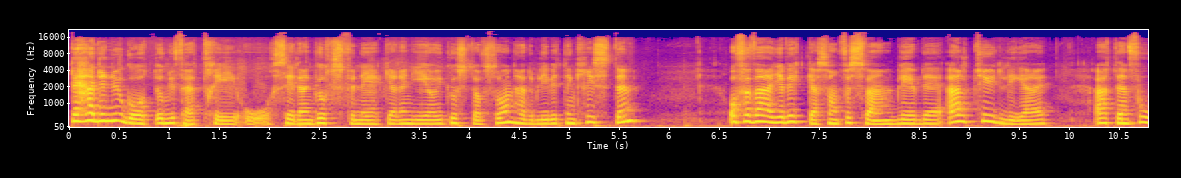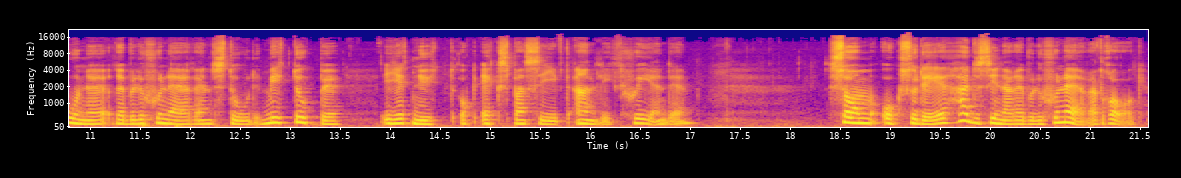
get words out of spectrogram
Det hade nu gått ungefär tre år sedan gudsförnekaren Georg Gustafsson hade blivit en kristen och för varje vecka som försvann blev det allt tydligare att den forne revolutionären stod mitt uppe i ett nytt och expansivt andligt skeende. Som också det hade sina revolutionära drag.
